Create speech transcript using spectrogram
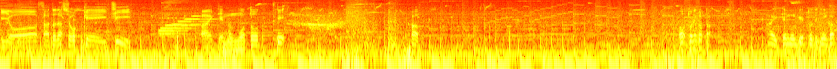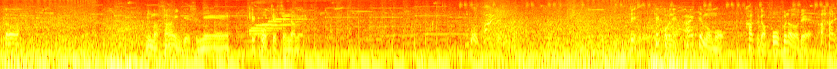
ー！いいよスタートダッシュ OK1 アイテムも取ってカーブ。あ取れなかった。アイテムゲットできなかった。今3位ですね。結構接戦だね。で結構ねアイテムも数が豊富なのであれ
